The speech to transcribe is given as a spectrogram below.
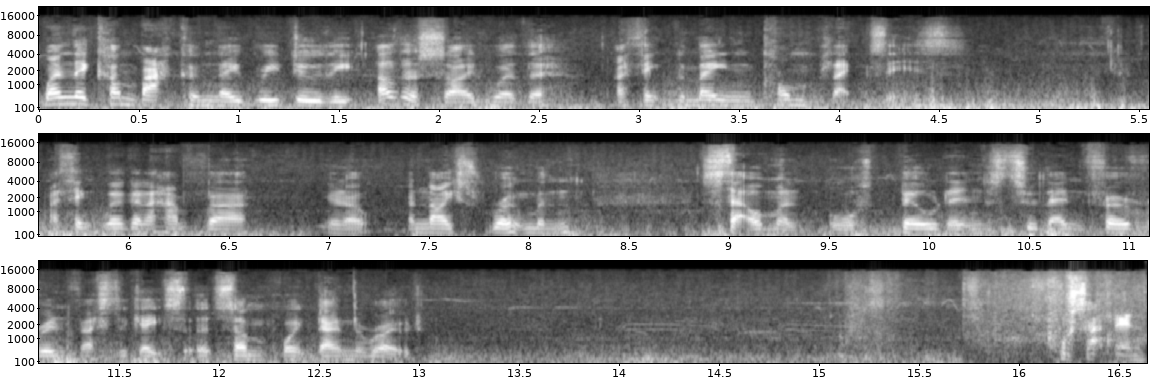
when they come back and they redo the other side where the I think the main complex is, I think we're going to have, uh, you know, a nice Roman settlement or buildings to then further investigate at some point down the road. What's that then?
